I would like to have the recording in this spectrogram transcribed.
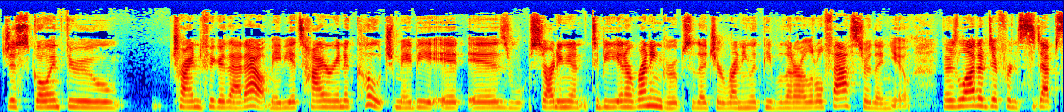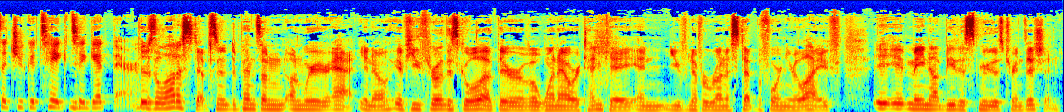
just going through trying to figure that out. Maybe it's hiring a coach. Maybe it is starting to be in a running group so that you're running with people that are a little faster than you. There's a lot of different steps that you could take to get there. There's a lot of steps, and it depends on, on where you're at. You know, if you throw this goal out there of a one hour 10K and you've never run a step before in your life, it, it may not be the smoothest transition.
